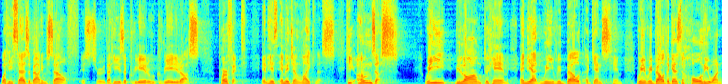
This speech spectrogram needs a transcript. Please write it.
what He says about Himself is true, that He is a creator who created us perfect in His image and likeness. He owns us. We belong to Him, and yet we rebelled against Him. We rebelled against the Holy One.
